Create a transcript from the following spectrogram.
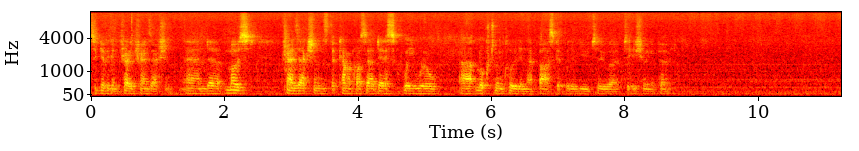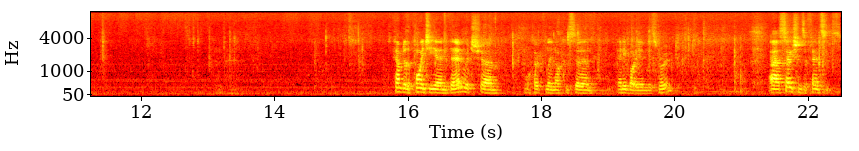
significant trade transaction, and uh, most transactions that come across our desk we will uh, look to include in that basket with a view to, uh, to issuing a permit. To come to the pointy end then, which um, will hopefully not concern anybody in this room, uh, sanctions offences.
